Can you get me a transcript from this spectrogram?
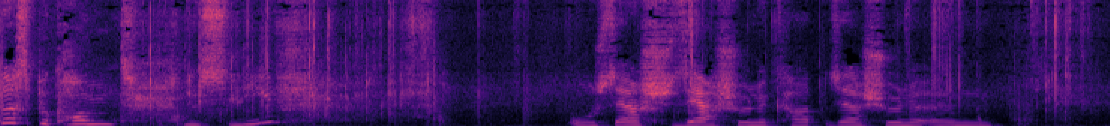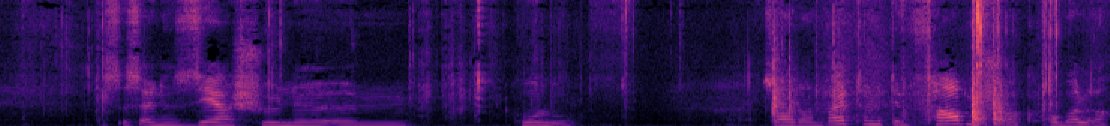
Das bekommt ein Sleeve. Oh, sehr, sehr schöne Karte. Sehr schöne, ähm. Das ist eine sehr schöne, ähm, Holo. So, dann weiter mit dem Farbenschock. Hoppala.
